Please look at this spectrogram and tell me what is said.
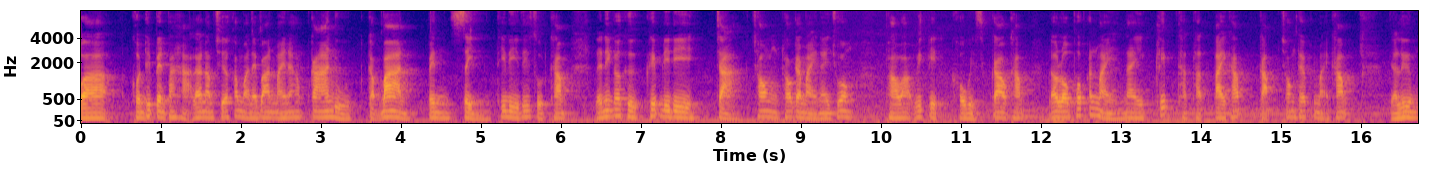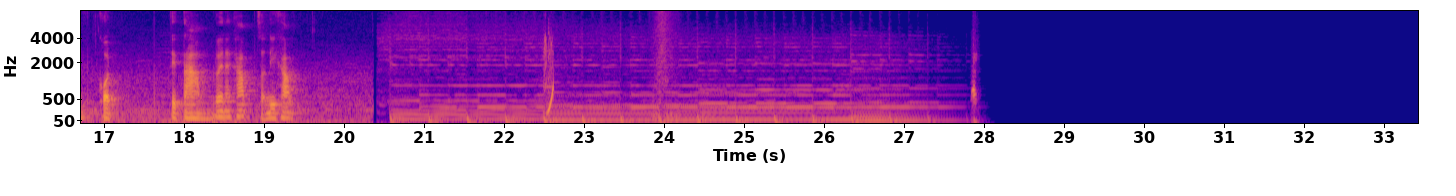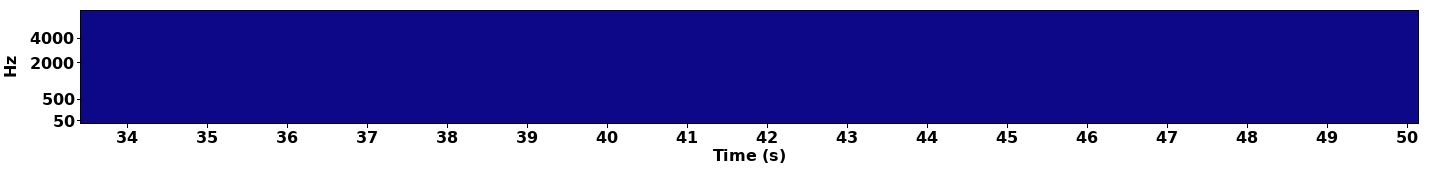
คนที่เป็นพาหะแล้วนำเชื้อเข้ามาในบ้านไหมนะครับ การอยู่กับบ้าน เป็นสิ่งที่ดีที่สุดครับ และนี่ก็คือคลิปดีๆ จากช่องเท่ากันใหม่ในช่วงภาวะวิกฤตโควิด -19 ครับแล้วเราพบกันใหม่ในคลิปถัดๆไปครับ กับช่องเท่ากันใหม่ครับ อย่าลืมกดติดตามด้วยนะครับ สวัสดีครับ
